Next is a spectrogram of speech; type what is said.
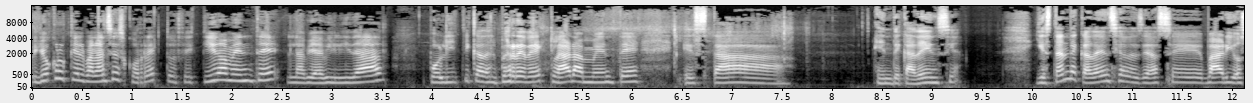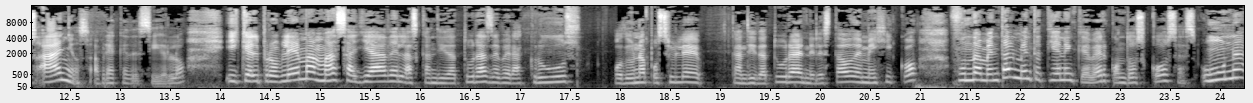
yo creo que el balance es correcto, efectivamente, la viabilidad política del PRD claramente está en decadencia y está en decadencia desde hace varios años, habría que decirlo, y que el problema más allá de las candidaturas de Veracruz o de una posible candidatura en el Estado de México, fundamentalmente tienen que ver con dos cosas. Una,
